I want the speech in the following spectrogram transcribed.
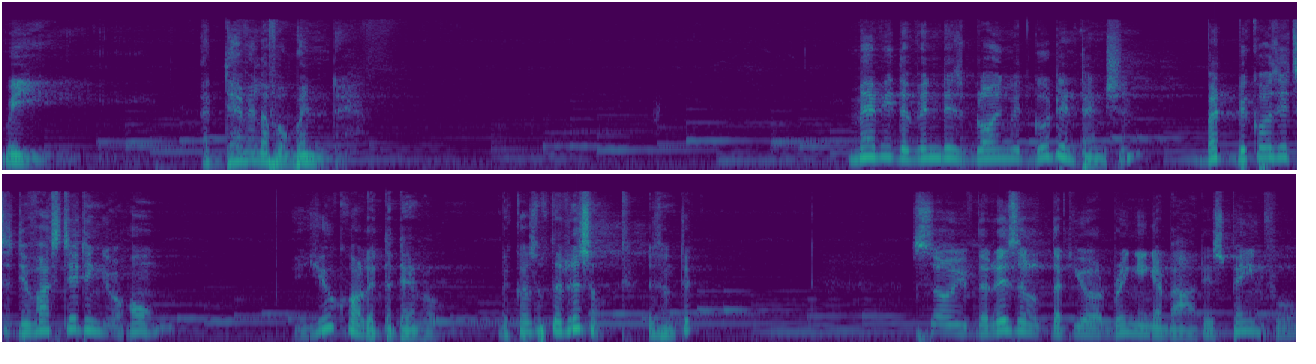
We, a devil of a wind. Maybe the wind is blowing with good intention, but because it's devastating your home, you call it the devil because of the result, isn't it? So if the result that you are bringing about is painful,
